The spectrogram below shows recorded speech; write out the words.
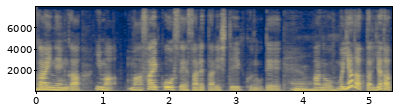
概念が今、まあ、再構成されたりしていくので、あのまあ、嫌だったら嫌だ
